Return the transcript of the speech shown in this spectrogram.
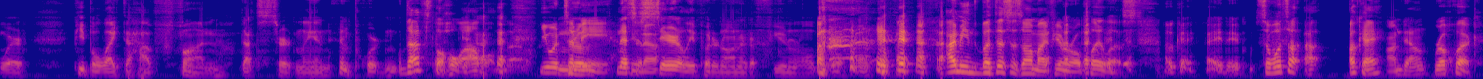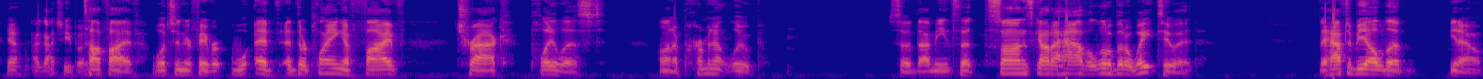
where people like to have fun. That's certainly an important. that's the whole Yeah. album though You wouldn't to really me, you know. necessarily put it on at a funeral. I mean, but this is on my funeral playlist. Okay, hey dude, So what's up? uh, okay? I'm down. Real quick, Yeah, I got you, bud. top five. What's in your favorite? They're playing a five-track playlist on a permanent loop, so that means that songs got to have a little bit of weight to it. They have to be able to, you know,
